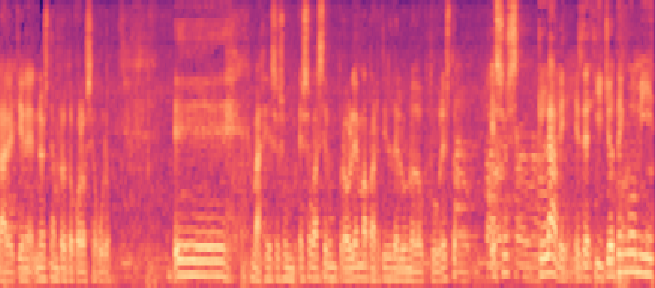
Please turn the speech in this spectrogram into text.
vale, tiene, no está en protocolo seguro. Eh, vale, eso, es un, eso va a ser un problema a partir del 1 de octubre. Esto, eso es clave. Es decir, yo tengo mi,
